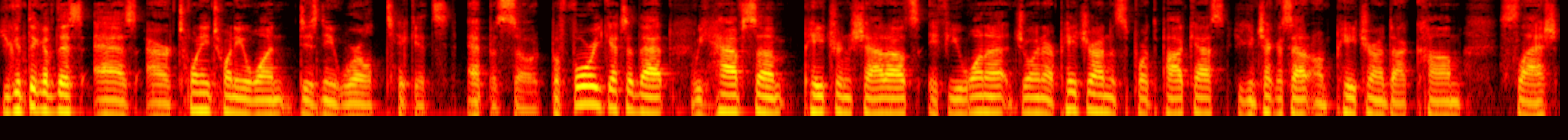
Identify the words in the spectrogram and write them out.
you can think of this as our 2021 Disney World tickets episode. Before we get to that, we have some patron shout outs. If you want to join our Patreon and support the podcast, you can check us out on patreon.com slash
